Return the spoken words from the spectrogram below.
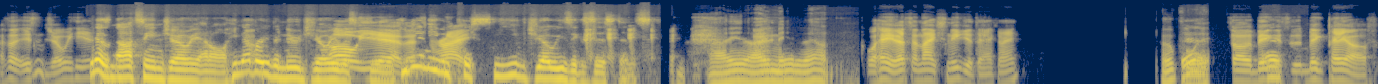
I thought isn't Joey here? he has not seen Joey at all. He never even knew Joey Oh, was here. yeah, he didn't even right. perceive Joey's existence. I I made it out. Well, hey, that's a nice sneak attack, right? Hopefully. So a big, it's a big payoff.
